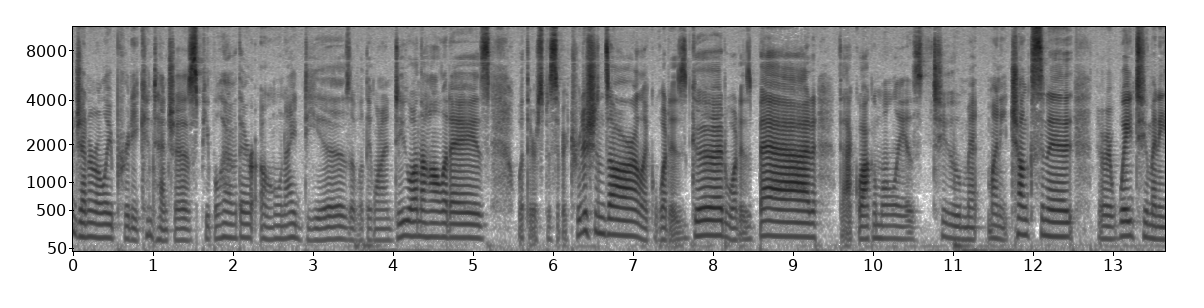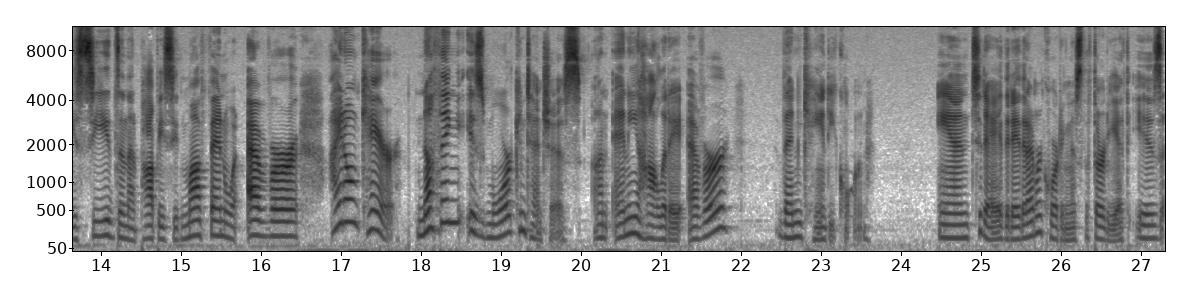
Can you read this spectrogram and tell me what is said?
Are generally pretty contentious. People have their own ideas of what they want to do on the holidays, what their specific traditions are, like what is good, what is bad. That guacamole has too many chunks in it. There are way too many seeds in that poppy seed muffin, whatever. I don't care. Nothing is more contentious on any holiday ever than candy corn. And today, the day that I'm recording this, the 30th, is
